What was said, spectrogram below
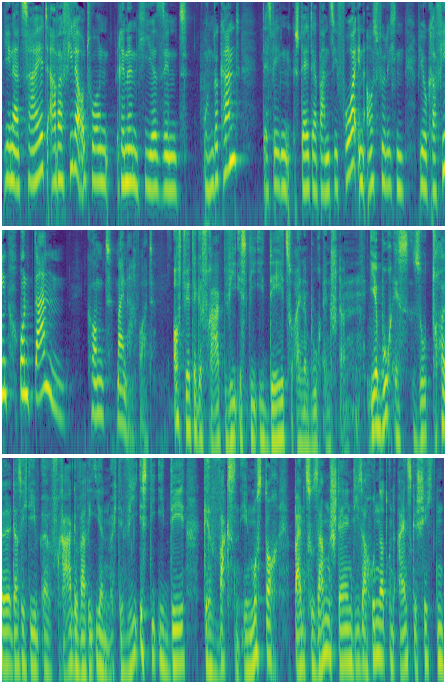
jener Zeit. Aber viele Autorinnen hier sind unbekannt. Deswegen stellt der Band sie vor in ausführlichen Biografien. Und dann kommt mein Nachwort. Oft wird ja gefragt, wie ist die Idee zu einem Buch entstanden? Ihr Buch ist so toll, dass ich die äh, Frage variieren möchte. Wie ist die Idee gewachsen? Ihnen muss doch beim Zusammenstellen dieser 101 Geschichten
